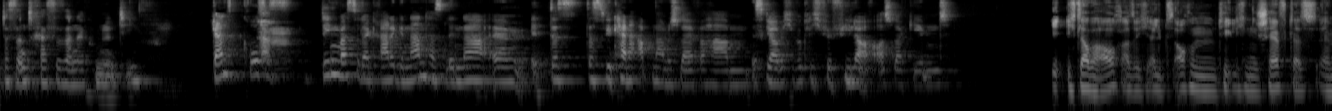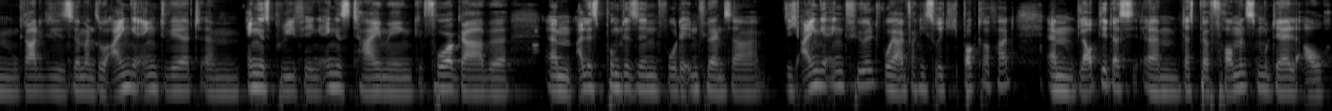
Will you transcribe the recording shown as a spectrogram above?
das Interesse seiner Community. Ganz großes Ding, was du da gerade genannt hast, Linda, ähm, dass, dass wir keine Abnahmeschleife haben, ist, glaube ich, wirklich für viele auch ausschlaggebend. Ich glaube auch, also ich erlebe es auch im täglichen Geschäft, dass ähm, gerade dieses, wenn man so eingeengt wird, ähm, enges Briefing, enges Timing, Vorgabe, ähm, alles Punkte sind, wo der Influencer sich eingeengt fühlt, wo er einfach nicht so richtig Bock drauf hat. Ähm, glaubt ihr, dass ähm, das Performance-Modell auch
